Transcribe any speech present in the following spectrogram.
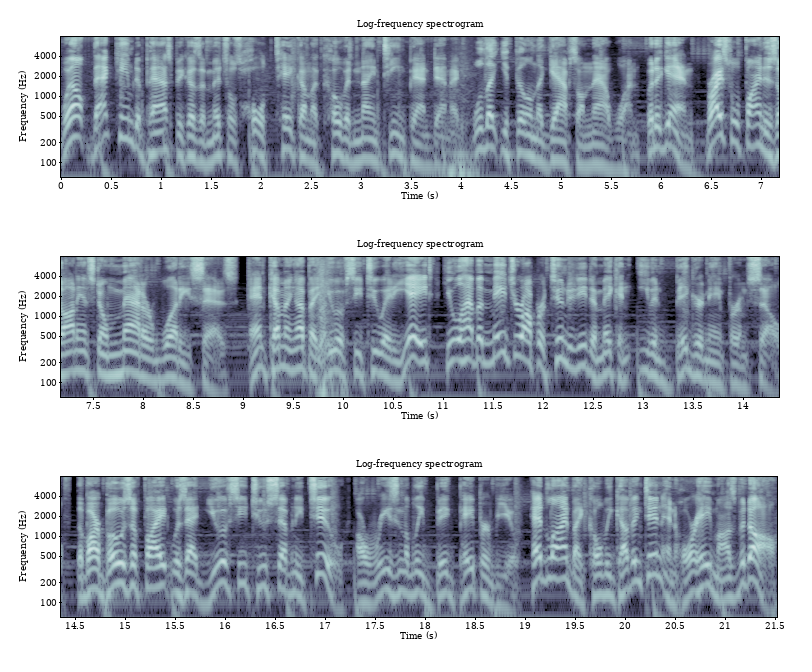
Well, that came to pass because of Mitchell's whole take on the COVID-19 pandemic. We'll let you fill in the gaps on that one. But again, Bryce will find his audience no matter what he says. And coming up at UFC 288, he will have a major opportunity to make an even bigger name for himself. The Barboza fight was at UFC 272, a reasonably big pay-per-view, headlined by Colby Covington and Jorge Masvidal,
